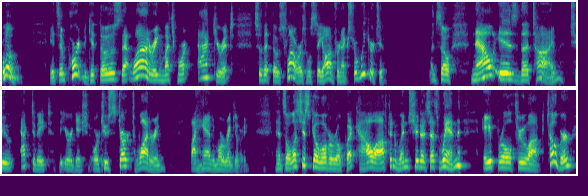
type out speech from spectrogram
bloom. It's important to get those that watering much more accurate so that those flowers will stay on for an extra week or two. And so now is the time to activate the irrigation or to start watering by hand more regularly. And so let's just go over real quick how often, when should it, that's when, April through October,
